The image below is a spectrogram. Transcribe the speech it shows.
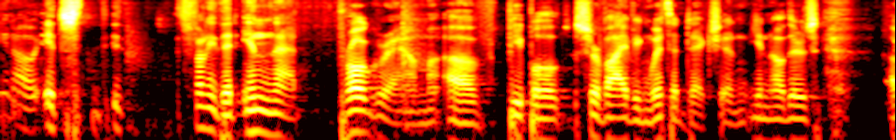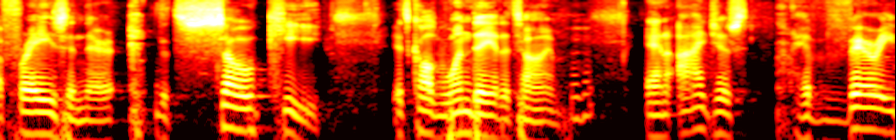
You know, it's, it, it's funny that in that program of people surviving with addiction, you know, there's a phrase in there that's so key. It's called one day at a time. And I just have very,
